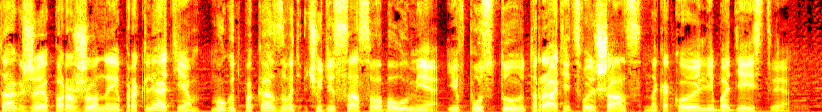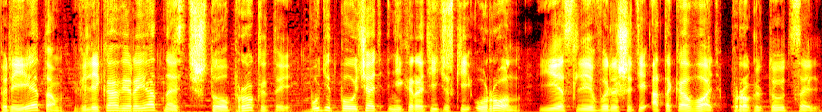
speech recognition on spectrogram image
Также пораженные проклятием могут показывать чудеса слабоумия и впустую тратить свой шанс на какое-либо действие. При этом велика вероятность, что проклятый будет получать некротический урон, если вы решите атаковать проклятую цель.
